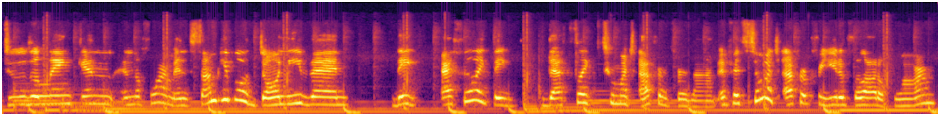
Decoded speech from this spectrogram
do the link in in the form. And some people don't even they I feel like they that's like too much effort for them. If it's too much effort for you to fill out a form,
